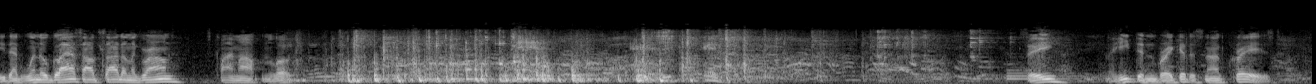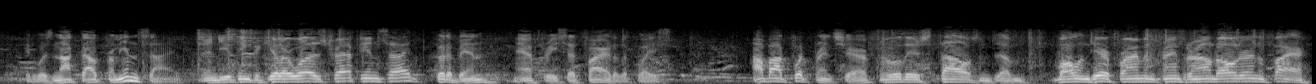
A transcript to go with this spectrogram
See that window glass outside on the ground? Let's climb out and look. See? The heat didn't break it. It's not crazed. It was knocked out from inside. And do you think the killer was trapped inside? Could have been after he set fire to the place. How about footprints, Sheriff? Oh, there's thousands of them. Volunteer firemen tramping around all during the fire.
